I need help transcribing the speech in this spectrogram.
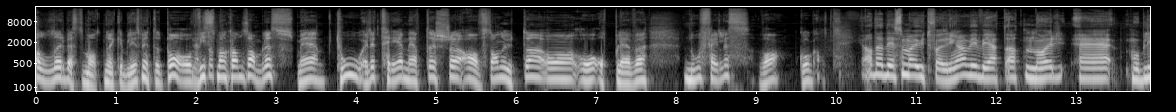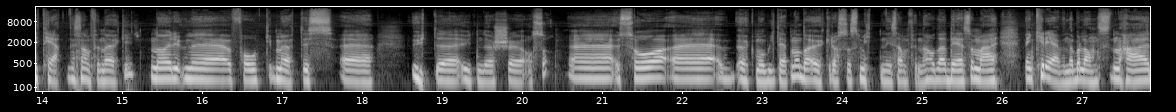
aller beste måten å ikke bli smittet på. Og hvis man kan samles med to eller tre meters avstand ute og, og oppleve noe felles, hva går galt? Ja, Det er det som er utfordringa. Vi vet at når eh, mobiliteten i samfunnet øker, når eh, folk møtes eh, ute, utendørs eh, også, eh, så eh, øker mobiliteten, og da øker også smitten i samfunnet. Og Det er det som er den krevende balansen her,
